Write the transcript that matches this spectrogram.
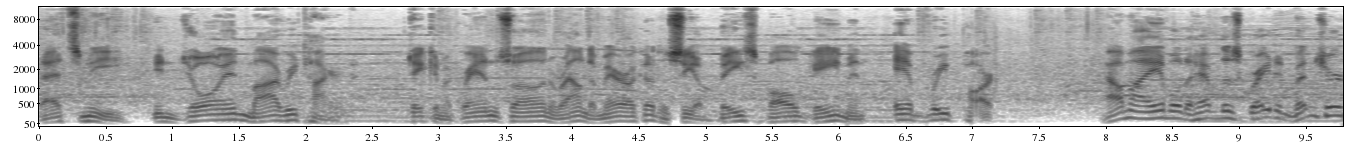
That's me enjoying my retirement, taking my grandson around America to see a baseball game in every park. How am I able to have this great adventure?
